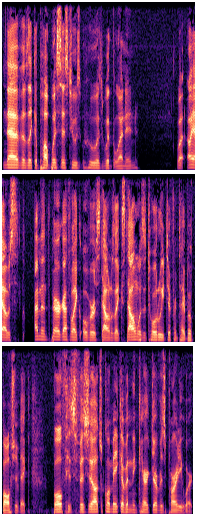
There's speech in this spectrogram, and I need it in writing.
Nev is like a publicist who's who was with Lenin. But oh yeah, it was and then the paragraph like over Stalin was like Stalin was a totally different type of Bolshevik, both his physiological makeup and the character of his party work.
